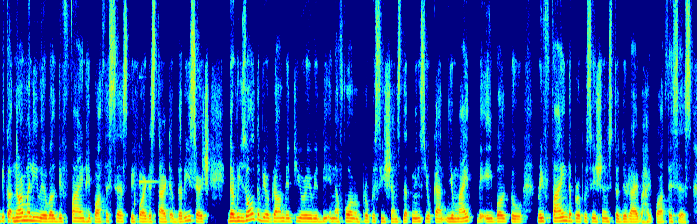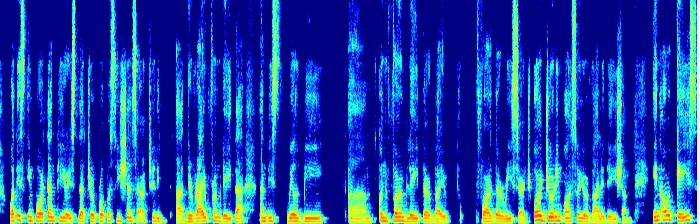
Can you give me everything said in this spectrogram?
because normally we will define hypothesis before the start of the research. The result of your grounded theory will be in a form of propositions. That means you can you might be able to refine the propositions to derive a hypothesis. What is important here is that your propositions are actually uh, derived from data and this will be um, confirmed later by further research or during also your validation. In our case,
